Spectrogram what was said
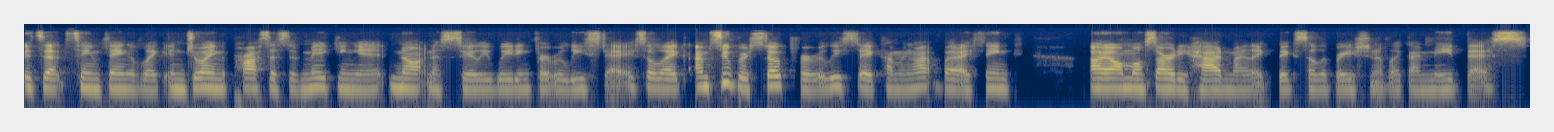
it's that same thing of like enjoying the process of making it not necessarily waiting for release day. So like i'm super stoked for release day coming up but i think i almost already had my like big celebration of like i made this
